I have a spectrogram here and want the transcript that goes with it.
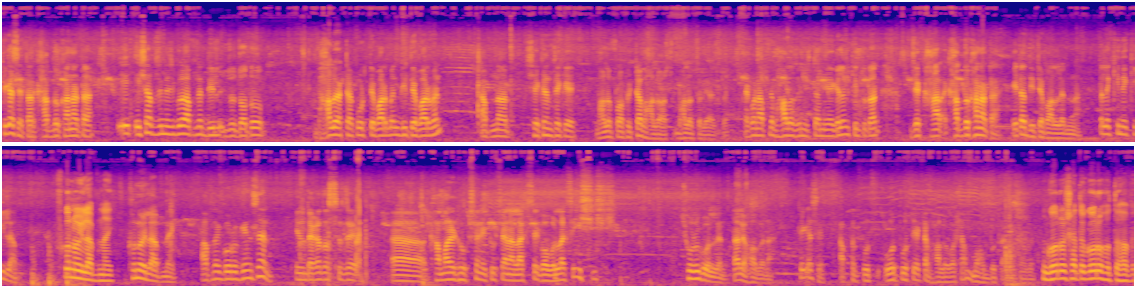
ঠিক আছে তার খাদ্য খানাটা এই এইসব জিনিসগুলো আপনি দিলে যত ভালো একটা করতে পারবেন দিতে পারবেন আপনার সেখান থেকে ভালো প্রফিটটা ভালো আস- ভালো চলে আসবে। এখন আপনি ভালো জিনিসটা নিয়ে গেলেন কিন্তু তার যে খা- খাদ্য খানাটা এটা দিতে পারলেন না। তাহলে কিনে কী লাভ? কোনোই লাভ নাই। কোনোই লাভ নেই। আপনি গরু কিনছেন কিন্তু দেখা যাচ্ছে যে খামারে ঢুকছেন একটু চেনা লাগছে গোবর লাগছে ইস শুরু করলেন তাহলে হবে না ঠিক আছে? আপনার প্রতি ওর প্রতি একটা ভালোবাসা মহব্বত রাখতে হবে। গরুর সাথে গরু হতে হবে।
